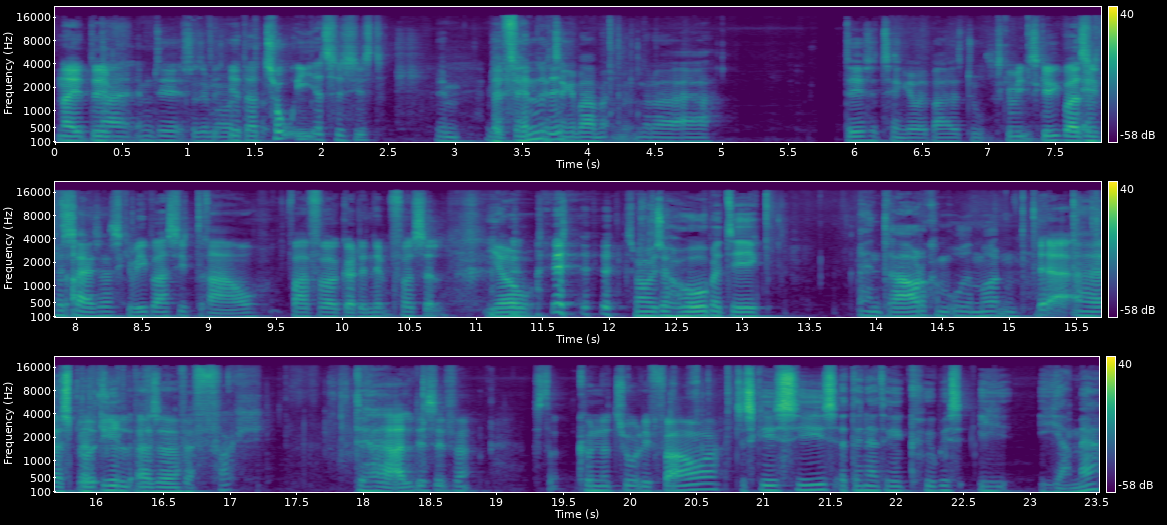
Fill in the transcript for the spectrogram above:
Nej, det, nej, jamen det, så det må... ja, der er to e'er til sidst. Jamen, Hvad jeg fanden er tænker, det? Jeg tænker bare, når der er det, så tænker jeg bare, at du... Skal vi, skal vi ikke bare sige drage? Skal vi ikke bare sige drage? Bare for at gøre det nemt for os selv. Jo, så må vi så håbe, at det ikke er en drage, der kommer ud af munden. Ja. Uh, spæd ild, altså. Hvad fuck? Det har jeg aldrig set før. Kun naturlige farver. Det skal lige siges, at den her, den kan købes i Yama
